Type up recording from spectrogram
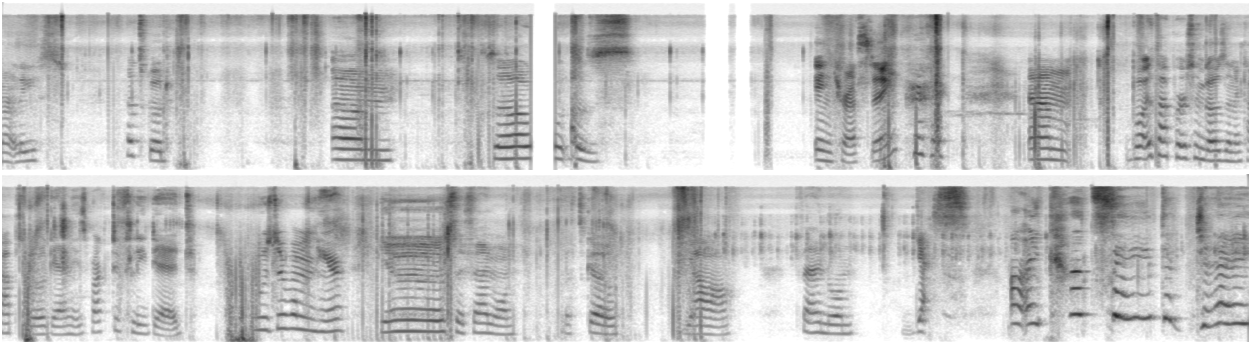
Him at least. That's good. Um, so that was interesting. um, but if that person goes in a capsule again, he's practically dead. Was there one in here? Yes, I found one. Let's go. Yeah, found one. Yes, I can save the day.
